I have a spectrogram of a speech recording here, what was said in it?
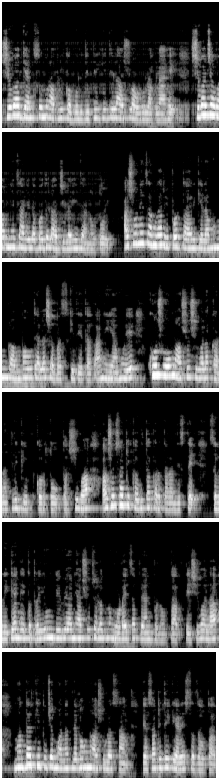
शिवा गँगसमोर आपली कबुली देते की तिला आशू आवडू लागला आहे. शिवाच्या वागण्यात झालेला बदल आजीलाही जाणवतोय. आशूने चांगला रिपोर्ट तयार केला म्हणून रामभाऊ त्याला शबासकी देतात आणि यामुळे खुश होऊन आशू शिवाला कानातले गिफ्ट करतो. तर शिवा आशूसाठी कविता करताना दिसते. सगळी गँग एकत्र येऊन दिव्या आणि आशूचे लग्न मोडायचा प्लॅन बनवतात. ते शिवाला म्हणतात की तुझ्या मनातल्या भावना आशूला सांग. त्यासाठी ते गॅरेज सजवतात.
